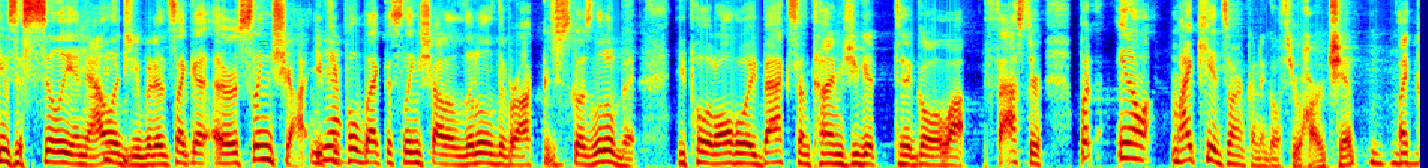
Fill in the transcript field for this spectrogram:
use a silly analogy, but it's like a, or a slingshot. If Yeah. you pull back the slingshot a little, the rock just goes a little bit. You pull it all the way back, sometimes you get to go a lot faster. But you know, my kids aren't going to go through hardship. Mm-hmm. Like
